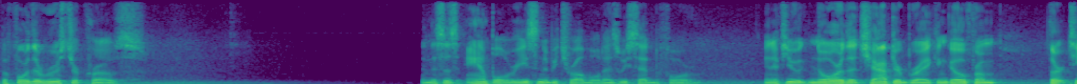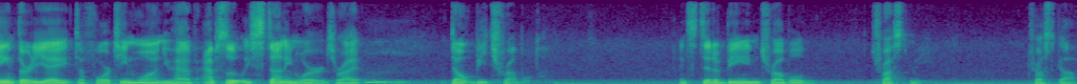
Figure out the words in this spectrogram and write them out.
before the rooster crows. And this is ample reason to be troubled, as we said before. And if you ignore the chapter break and go from 1338 to 14:1, you have absolutely stunning words, right? Don't be troubled. Instead of being troubled, trust me. Trust God.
